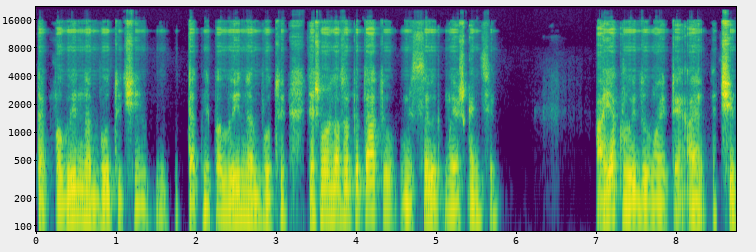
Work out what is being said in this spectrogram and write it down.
так повинно бути, чи так не повинно бути. Це ж можна запитати у місцевих мешканців. А як ви думаєте, а чи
